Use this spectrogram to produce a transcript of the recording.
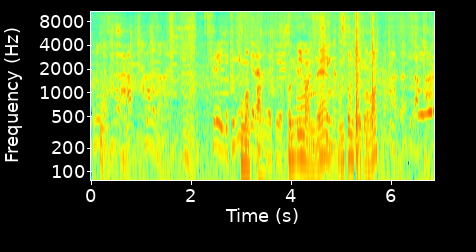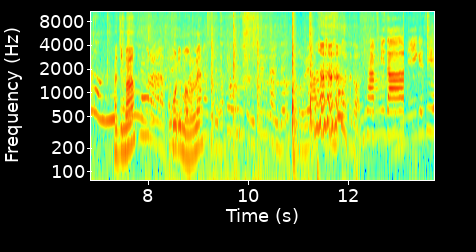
그런 거 생각 안 하고 다 먹어잖아요. 그러면 그래 이제 그게 문제라는 거지. 건드리면 안 돼. 엄청 뜨거워. 아, 아파. 하지 마. 꼬리 먹을래? 내가 똥을 쓰고 쓰는다는데 어떤 거왜 먹어. 감사합니다. 안녕히 계세요.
